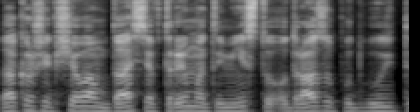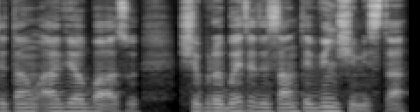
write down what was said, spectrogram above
Також, якщо вам вдасться втримати місто, одразу побудуйте там авіабазу, щоб робити десанти в інші міста.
